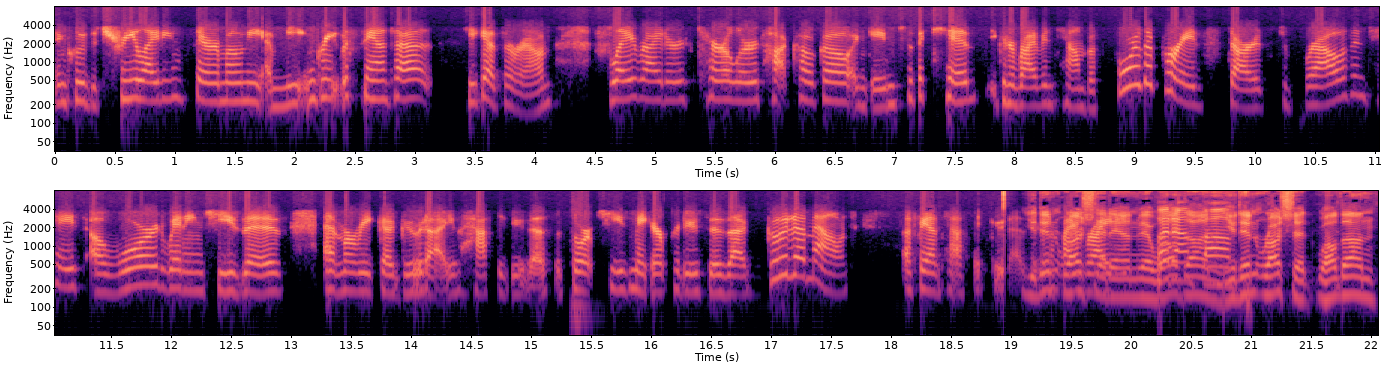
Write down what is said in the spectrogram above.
It includes a tree lighting ceremony, a meet and greet with Santa. He gets around. Sleigh riders, carolers, hot cocoa, and games for the kids. You can arrive in town before the parade starts to browse and taste award winning cheeses at Marieke Gouda. You have to do this. The Thorp cheesemaker produces a good amount a fantastic Gouda. You didn't rush it, Anne. Well but done. Um, you didn't rush it. Well done.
